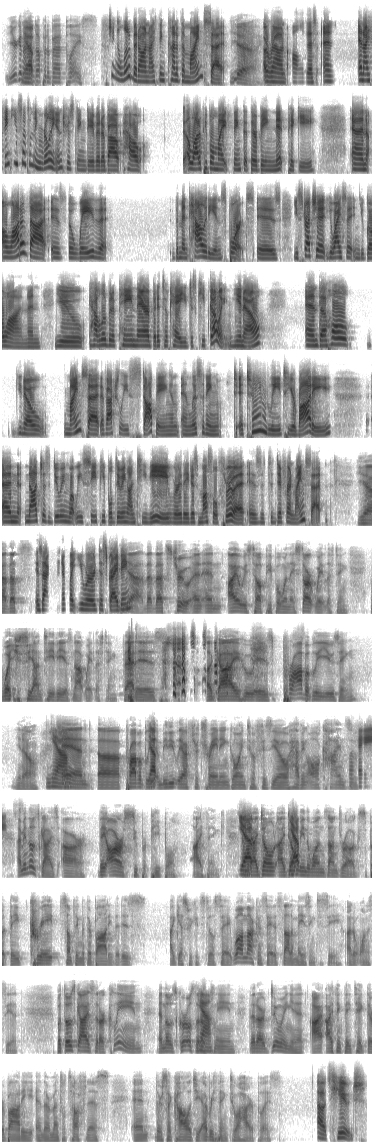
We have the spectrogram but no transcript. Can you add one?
you're gonna Yep. end up in a bad place. touching a little bit on I think kind of the mindset Yeah. around all of this and and I think you said something really interesting David about how a lot of people might think that they're being nitpicky and a lot of that is the way that the mentality in sports is you stretch it, you ice it, and you go on, and you have a little bit of pain there, but it's okay. You just keep going, you Mhm. know? And the whole, you know, mindset of actually stopping and, and listening to, attunedly to your body and not just doing what we see people doing on TV where they just muscle through it is it's a different mindset. Yeah, that's Is that of what you were describing? Yeah, that that's true. And and I always tell people when they start weightlifting, what you see on TV is not weightlifting. That is a guy who is probably using, you know, Yeah. and uh, probably Yep. immediately after training, going to a physio, having all kinds of. Right. I mean, those guys are they are super people. I think. I, mean, I don't. I don't Yep. mean the ones on drugs, but they create something with their body that is. I guess we could still say. Well, I'm not going to say it. It's not amazing to see. I don't want to see it. But those guys that are clean and those girls that Yeah. are clean that are doing it, I, I think they take their body and their mental toughness and their psychology, everything to a higher place. Oh, it's huge.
